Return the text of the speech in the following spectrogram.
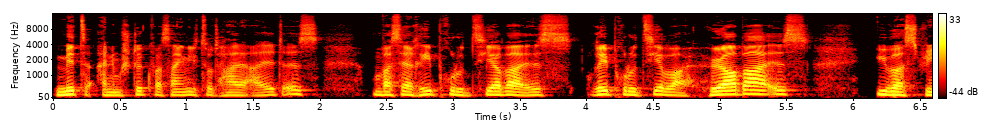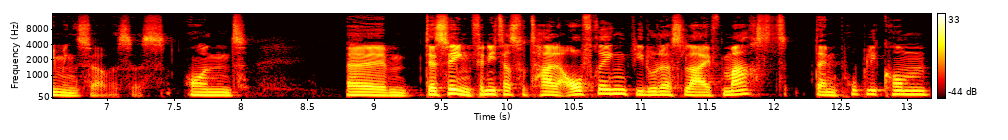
Mit einem Stück, was eigentlich total alt ist und was ja reproduzierbar ist, reproduzierbar hörbar ist über Streaming-Services. Und ähm, deswegen finde ich das total aufregend, wie du das live machst, dein Publikum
